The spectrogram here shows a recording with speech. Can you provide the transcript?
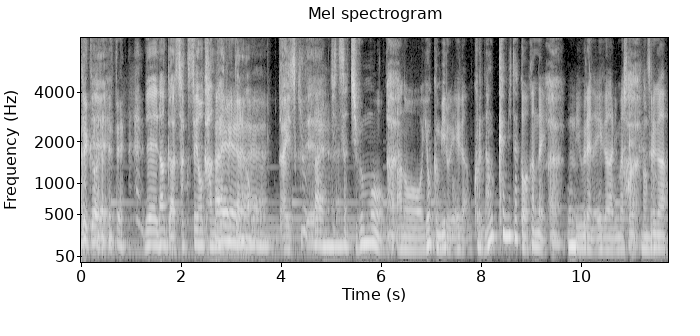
で企てて。でなんか作戦を考えるみたいなのがはいはいはいはもう大好きで、はいはい実は自分も、はい。あのよく見る映画これ何回見たかわかんないっはい。ていうぐらいの映画がありまして、はい。それが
